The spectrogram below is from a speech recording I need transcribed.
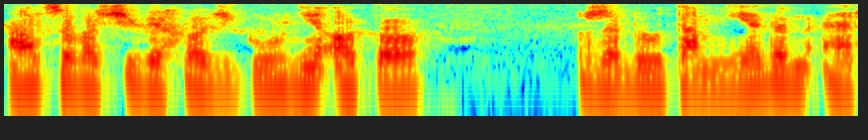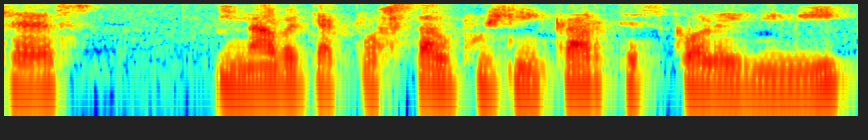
A co właściwie chodzi? Głównie o to, że był tam jeden RS i nawet jak powstały później karty z kolejnymi,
